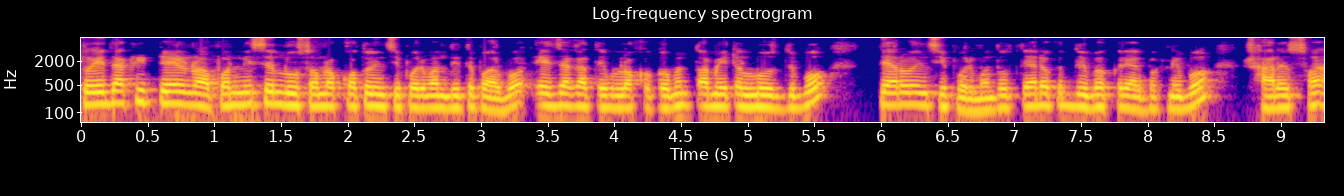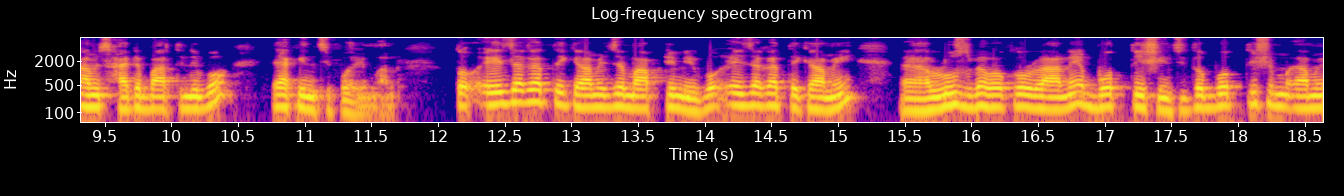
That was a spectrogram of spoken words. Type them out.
তো এই দাগটি টেনে নেওয়ার পর নিচে লুজ আমরা কত ইঞ্চি পরিমাণ দিতে পারব? এই জায়গাতে লক্ষ্য করবেন, তো আমি এটা লুজ দিব তেরো ইঞ্চি পরিমাণ। তো তেরোকে দুই ভাগ করে এক ভাগ নিব, সাড়ে ছয়, আমি সাইডে বাড়তি নিব এক ইঞ্চি পরিমাণ। তো এই জায়গা থেকে আমি যে মাপটি নিব, এই জায়গা থেকে আমি লুজ ব্যবহার করব রানে বত্রিশ ইঞ্চি। তো বত্রিশ, আমি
